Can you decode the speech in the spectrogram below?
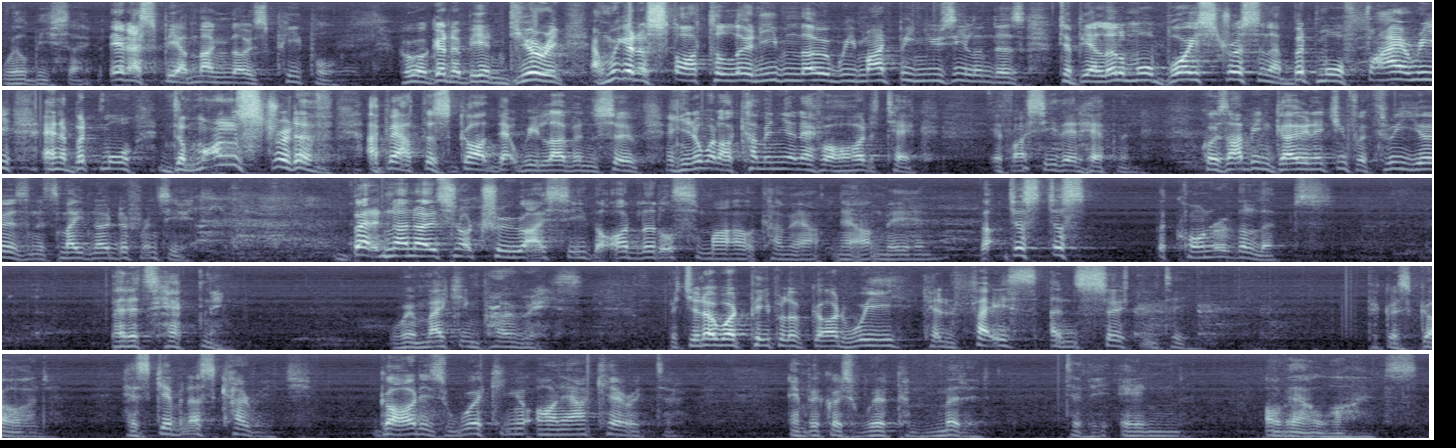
will be saved. Let us be among those people who are going to be enduring. And we're going to start to learn, even though we might be New Zealanders, to be a little more boisterous and a bit more fiery and a bit more demonstrative about this God that we love and serve. And you know what? I'll come in here and have a heart attack if I see that happen. Because I've been going at you for three years and it's made no difference yet. But no, no, it's not true. I see the odd little smile come out now and then. Just, just the corner of the lips. But it's happening. We're making progress. But you know what, people of God? We can face uncertainty because God has given us courage. God is working on our character. And because we're committed to the end of our lives.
